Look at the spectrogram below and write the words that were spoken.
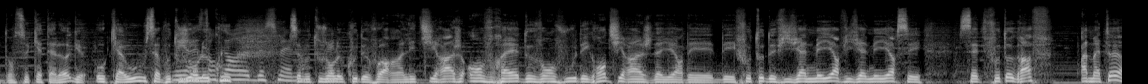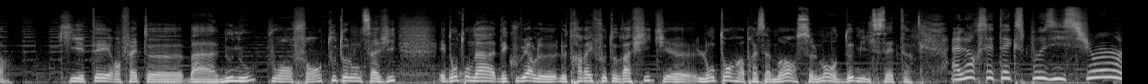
dans ce catalogue au cas où ça vaut toujours le coup. Semaines, ça vaut toujours le coup de voir hein, les tirages en vrai devant vous, des grands tirages d'ailleurs, des, des photos de Viviane Meyer. Viviane Meyer, c'est cette photographe amateur qui était en fait euh, bah, nounou pour enfants tout au long de sa vie et dont on a découvert le, travail photographique euh, longtemps après sa mort, seulement en 2007. Alors cette exposition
